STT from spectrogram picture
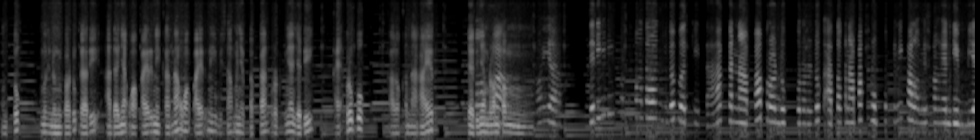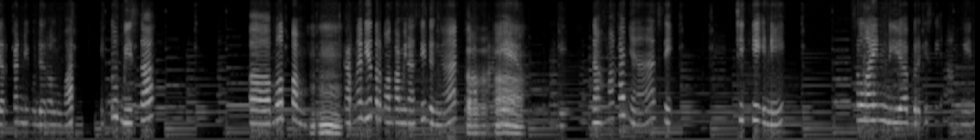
untuk melindungi produk dari adanya uap air ini karena uap air ini bisa menyebabkan produknya jadi kayak kerupuk. Kalau kena air jadinya oh, melempem. Oh iya. Jadi ini pengetahuan juga buat kita kenapa produk-produk atau kenapa kerupuk ini kalau misalnya dibiarkan di udara luar itu bisa uh, melepem mm -hmm. karena dia terkontaminasi dengan Ter, uap air. Uh. Nah makanya si ciki ini selain dia berisi angin,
